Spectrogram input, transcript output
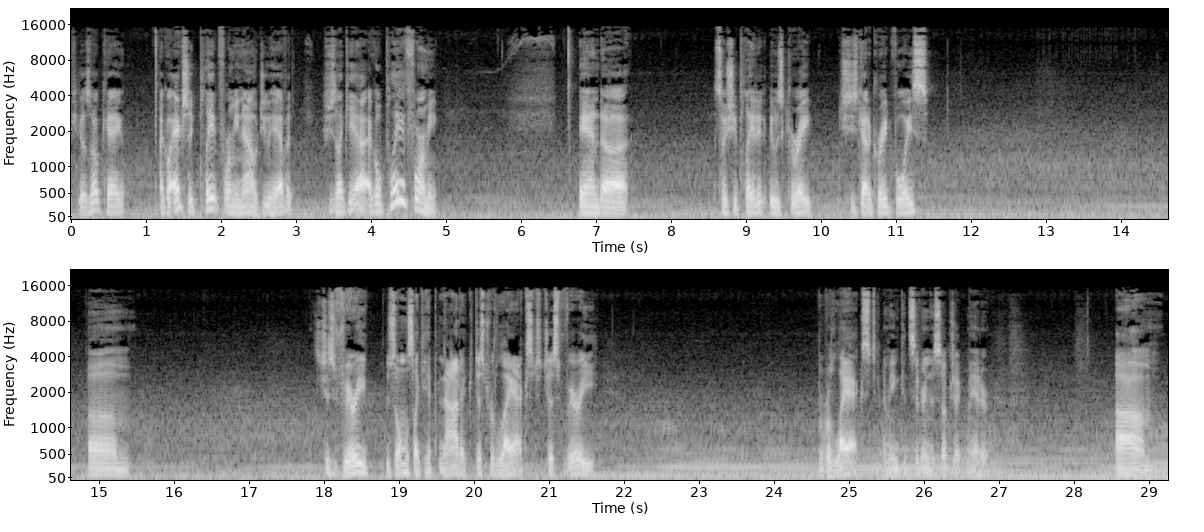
She goes, okay. I go, actually, play it for me now. Do you have it? She's like, yeah. I go, play it for me. And uh, so she played it. It was great. She's got a great voice. Um, it's just very, it's almost like hypnotic, just relaxed, just very relaxed. I mean, considering the subject matter. Um,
